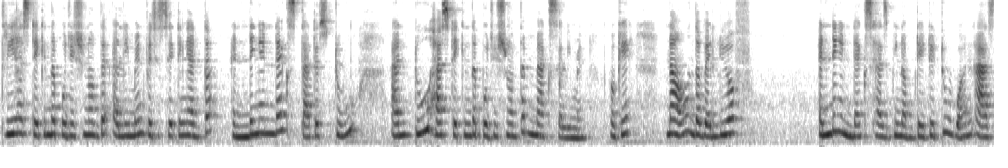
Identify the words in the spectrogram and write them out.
3 has taken the position of the element which is sitting at the ending index that is 2 and 2 has taken the position of the max element. Okay. Now the value of ending index has been updated to 1 as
